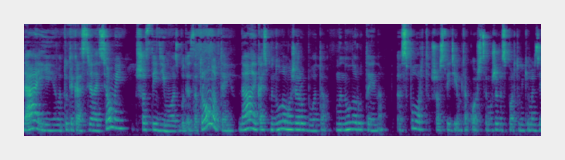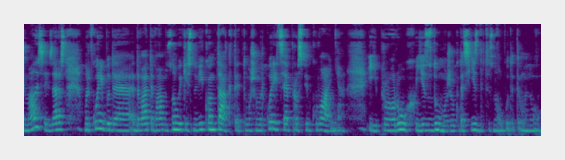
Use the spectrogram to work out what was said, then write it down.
Да, і от тут якраз стрілець сьомий, шостий дім у вас буде затронутий, да, якась минула може робота, минула рутина. Спорт, шостий дім також. Це може ви спортом якимось займалися, і зараз Меркурій буде давати вам знову якісь нові контакти, тому що Меркурій це про спілкування і про рух, їзду, може ви кудись їздити знову будете в минуле.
